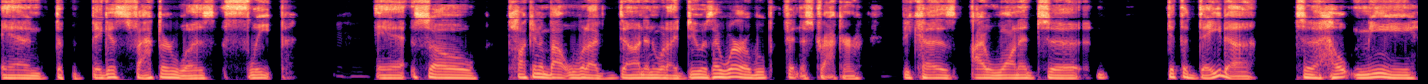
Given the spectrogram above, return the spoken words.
And the biggest factor was sleep. hmm And so talking about what I've done and what I do is I wear a Whoop fitness tracker because I wanted to get the data to help me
